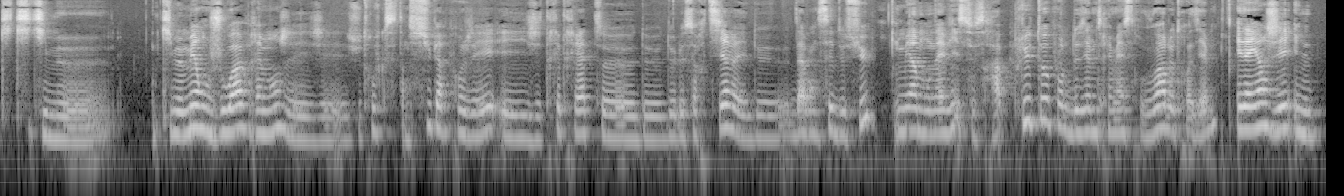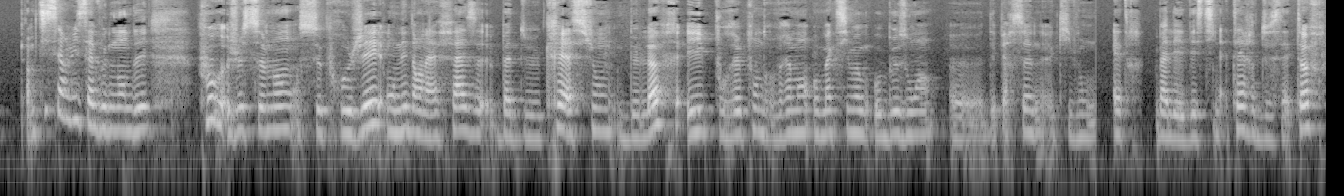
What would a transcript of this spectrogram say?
qui, qui, me qui me met en joie vraiment. je trouve que c'est un super projet et j'ai très très hâte de, de le sortir et d'avancer dessus. Mais à mon avis, ce sera plutôt pour le deuxième trimestre, voire le troisième. Et d'ailleurs, j'ai une un petit service à vous demander pour justement ce projet. On est dans la phase bah, de création de l'offre et pour répondre vraiment au maximum aux besoins euh, des personnes qui vont être bah, les destinataires de cette offre,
